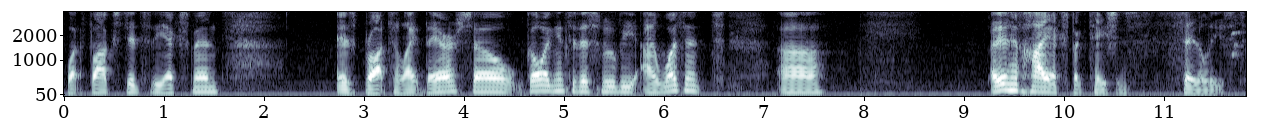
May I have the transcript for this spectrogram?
what Fox did to the X Men is brought to light there. So going into this movie, I wasn't. Uh, I didn't have high expectations, say the least.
